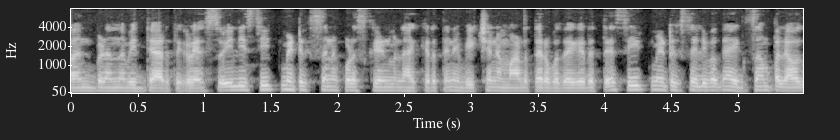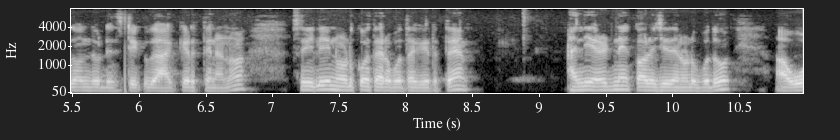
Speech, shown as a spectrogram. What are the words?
ಬಂದ್ಬಿಡೋಣ ವಿದ್ಯಾರ್ಥಿಗಳೇ. ಸೊ ಇಲ್ಲಿ ಸೀಟ್ ಮೆಟ್ರಿಕ್ಸನ್ನು ಕೂಡ ಸ್ಕ್ರೀನ್ ಮೇಲೆ ಹಾಕಿರ್ತೇನೆ. ವೀಕ್ಷಣೆ ಮಾಡ್ತಾ ಇರ್ಬೋದಾಗಿರುತ್ತೆ. ಸೀಟ್ ಮೆಟ್ರಿಕ್ಸಲ್ಲಿ ಇವಾಗ ಎಕ್ಸಾಂಪಲ್ ಯಾವುದೋ ಒಂದು ಡಿಸ್ಟಿಕ್ದು ಹಾಕಿರ್ತೀನಿ ನಾನು. ಸೊ ಇಲ್ಲಿ ನೋಡ್ಕೋತಾ ಇರ್ಬೋದಾಗಿರುತ್ತೆ. ಅಲ್ಲಿ ಎರಡನೇ ಕಾಲೇಜ್ ಇದೆ ನೋಡ್ಬೋದು. ಓ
